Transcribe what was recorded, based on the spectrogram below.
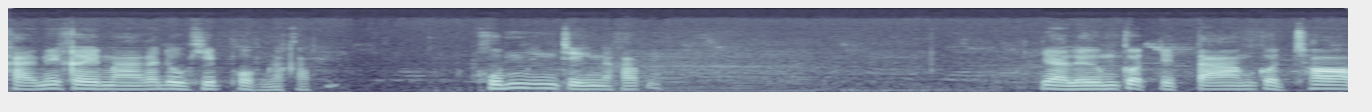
ใครไม่เคยมาก็ดูคลิปผมนะครับ คุ้มจริง ๆนะครับ อย่าลืมกดติดตามกดชอบ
